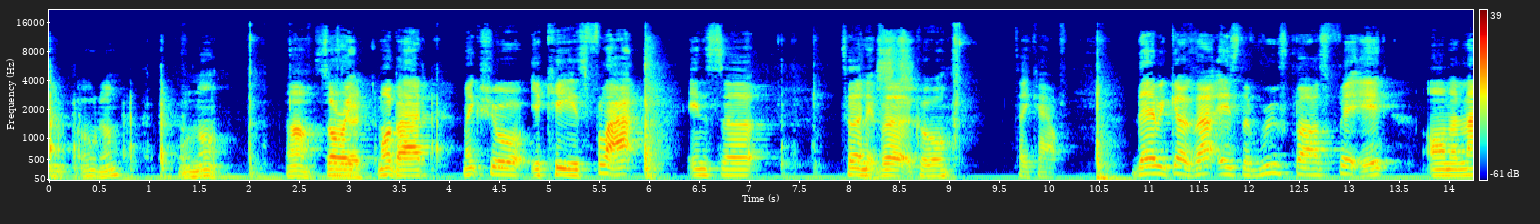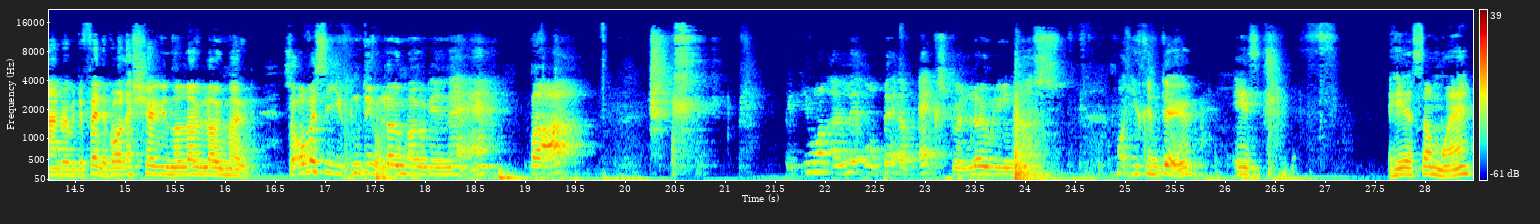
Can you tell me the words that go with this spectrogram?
oh, hold on, or not. Ah, sorry, Okay. my bad. Make sure your key is flat. Insert, turn it vertical, take out. There we go. That is the roof bars fitted on a Land Rover Defender. Right, let's show you in the low, low mode. So obviously you can do low mode in there, but if you want a little bit of extra lowliness, what you can do is here somewhere,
